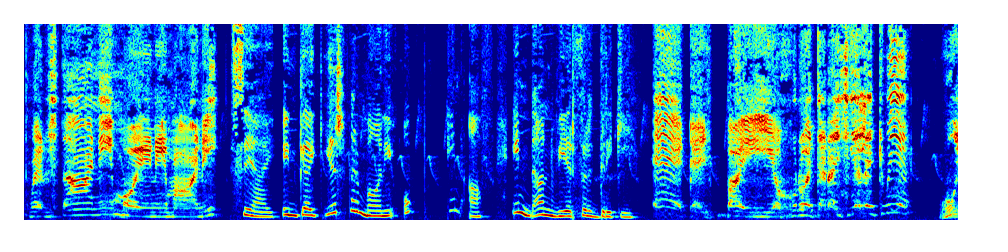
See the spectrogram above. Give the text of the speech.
verstaan nie mooi nie, Mani. Sê hy en kyk eers vir Mani op en af en dan weer vir Driekie. Ek is baie groter as julle twee. Hoe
